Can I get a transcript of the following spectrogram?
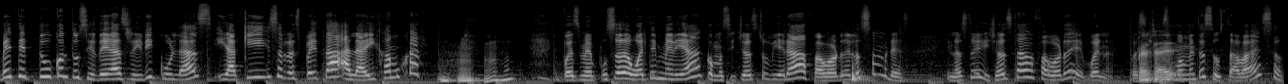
Vete tú con tus ideas ridículas y aquí se respeta a la hija mujer. Pues me puso de vuelta y media como si yo estuviera a favor de los hombres. Y no estoy, yo estaba a favor de, bueno, pues Pero, en ese momento se usaba eso.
